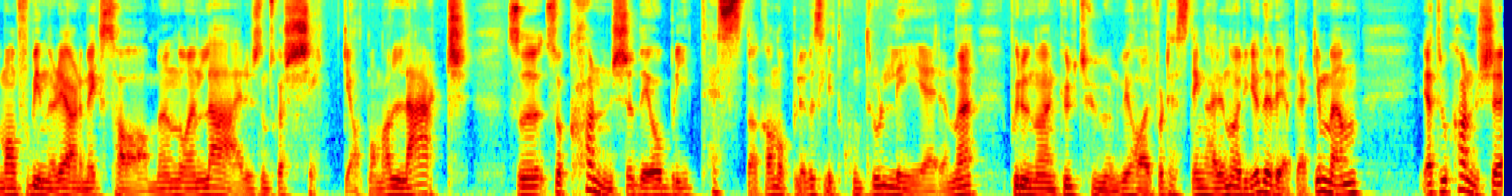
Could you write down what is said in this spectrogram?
Man forbinder det gjerne med eksamen og en lærer som skal sjekke at man har lært. Så, så kanskje det å bli testa kan oppleves litt kontrollerende pga. den kulturen vi har for testing her i Norge, det vet jeg ikke, men jeg tror kanskje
